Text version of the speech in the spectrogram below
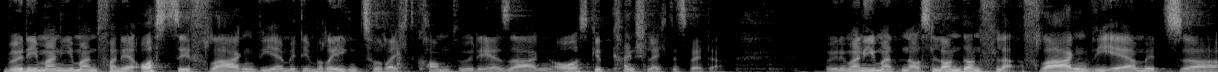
Würde man jemand von der Ostsee fragen, wie er mit dem Regen zurechtkommt, würde er sagen, oh, es gibt kein schlechtes Wetter. Würde man jemanden aus London fragen, wie er mit, äh,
